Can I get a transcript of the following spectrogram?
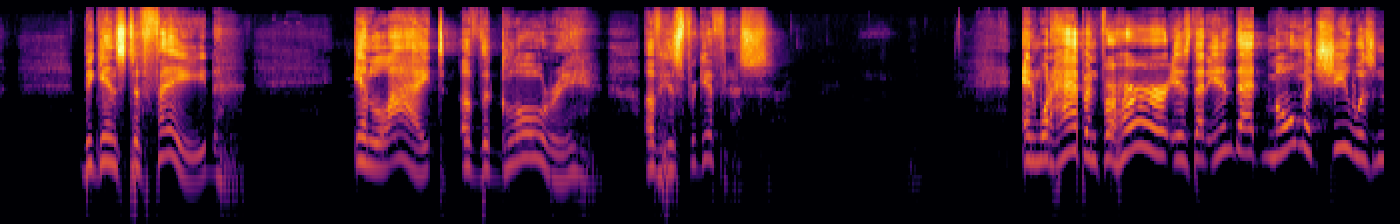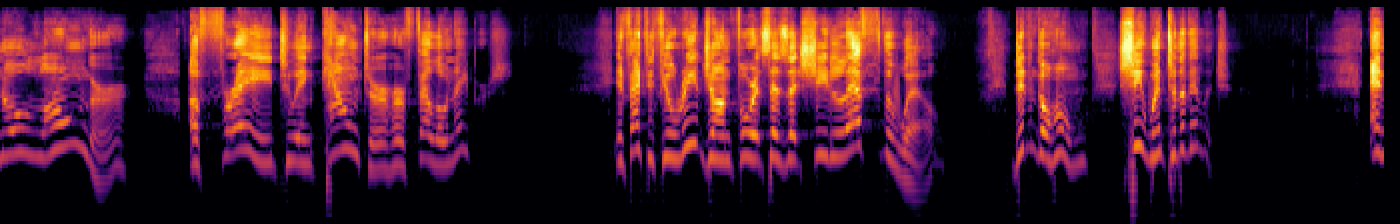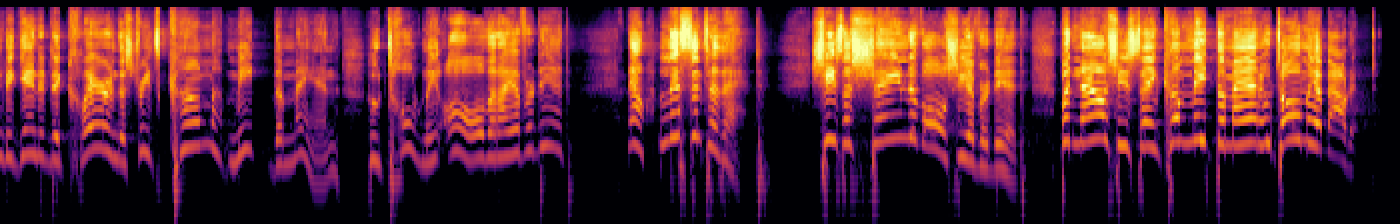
begins to fade in light of the glory of his forgiveness. And what happened for her is that in that moment, she was no longer afraid to encounter her fellow neighbors. In fact, if you'll read John 4, it says that she left the well, didn't go home, she went to the village and began to declare in the streets, Come meet the man who told me all that I ever did. Now, listen to that. She's ashamed of all she ever did. But now she's saying, Come meet the man who told me about it,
